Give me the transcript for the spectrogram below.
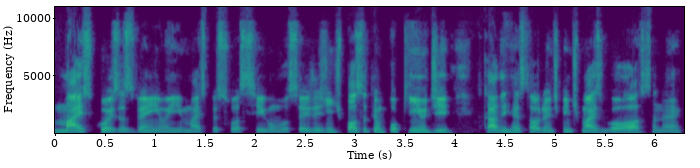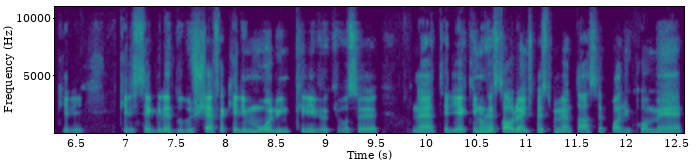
mais coisas venham aí, mais pessoas sigam vocês e a gente possa ter um pouquinho de cada restaurante que a gente mais gosta, né? Aquele, aquele segredo do chefe, aquele molho incrível que você né, teria aqui no restaurante para experimentar. Você pode comer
